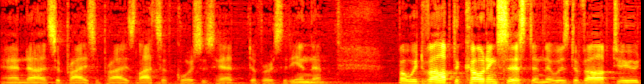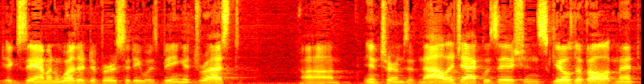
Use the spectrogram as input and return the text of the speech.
And uh, surprise, surprise, lots of courses had diversity in them. But we developed a coding system that was developed to examine whether diversity was being addressed um, in terms of knowledge acquisition, skill development,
